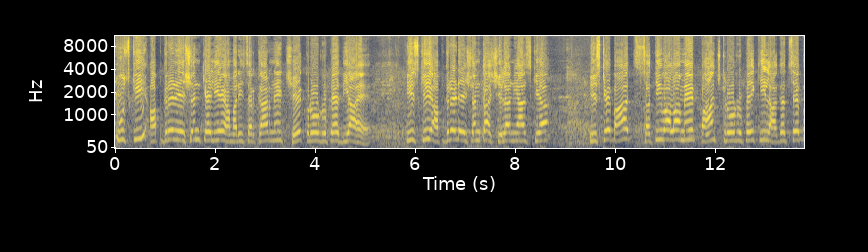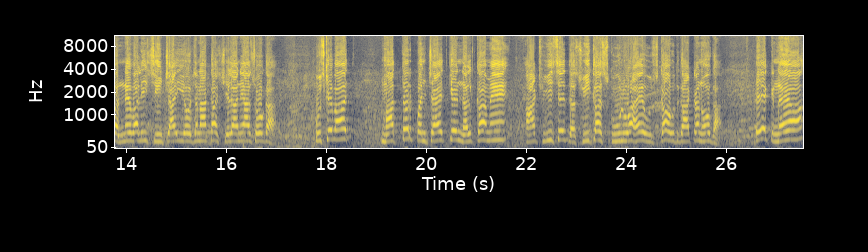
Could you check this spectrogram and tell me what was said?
उसकी अपग्रेडेशन के लिए हमारी सरकार ने छः करोड़ रुपए दिया है। इसकी अपग्रेडेशन का शिलान्यास किया। इसके बाद सतीवाला में पाँच करोड़ रुपए की लागत से बनने वाली सिंचाई योजना का शिलान्यास होगा। उसके बाद मातर पंचायत के नलका में आठवीं से दसवीं का स्कूल हुआ है, उसका उद्घाटन होगा। एक नया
